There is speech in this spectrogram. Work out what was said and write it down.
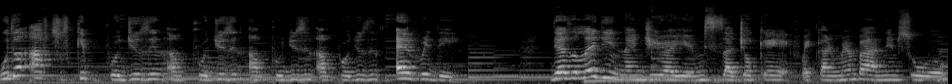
We don't have to keep producing and producing and producing and producing every day. There's a lady in Nigeria here, Mrs. Ajoke, if I can remember her name so well.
